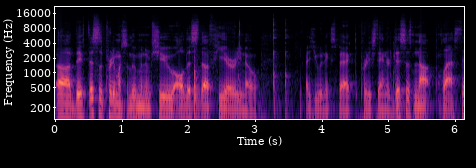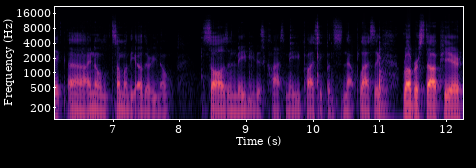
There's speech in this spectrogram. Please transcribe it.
Uh, this is pretty much aluminum shoe. All this stuff here, you know, as you would expect, pretty standard. This is not plastic. Uh, I know some of the other, you know, saws and maybe this class may be plastic, but this is not plastic. Rubber stop here,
